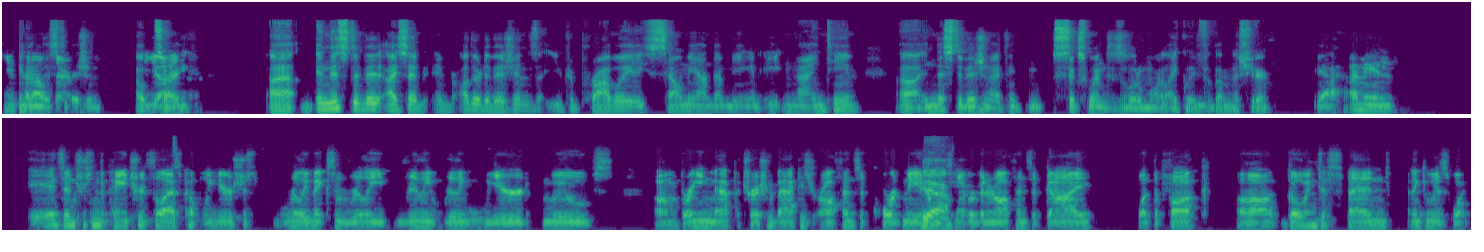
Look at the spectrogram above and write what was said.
You cut out there. Division. Oh, yeah, sorry. Uh, in this division, I said in other divisions, you could probably sell me on them being an eight and nine team. Uh, in this division, I think six wins is a little more likely for them this year. Yeah, I mean, it's interesting. The Patriots the last couple of years just really make some really, really, really weird moves. Um, bringing Matt Patricia back as your offensive coordinator, yeah. he's never been an offensive guy. What the fuck? Uh, going to spend, I think it was what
